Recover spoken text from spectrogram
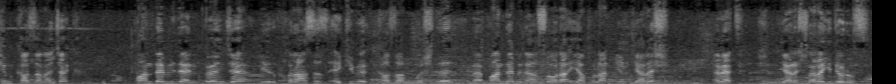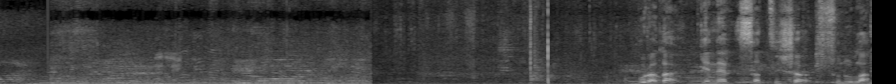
kim kazanacak? Pandemiden önce bir Fransız ekibi kazanmıştı ve pandemiden sonra yapılan ilk yarış. Evet, şimdi yarışlara gidiyoruz. Burada genel satışa sunulan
